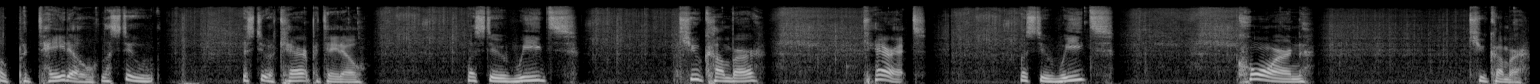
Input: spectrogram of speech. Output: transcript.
Oh, potato. Let's do, let's do a carrot potato. Let's do wheat, cucumber, carrot. Let's do wheat, corn, cucumber.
